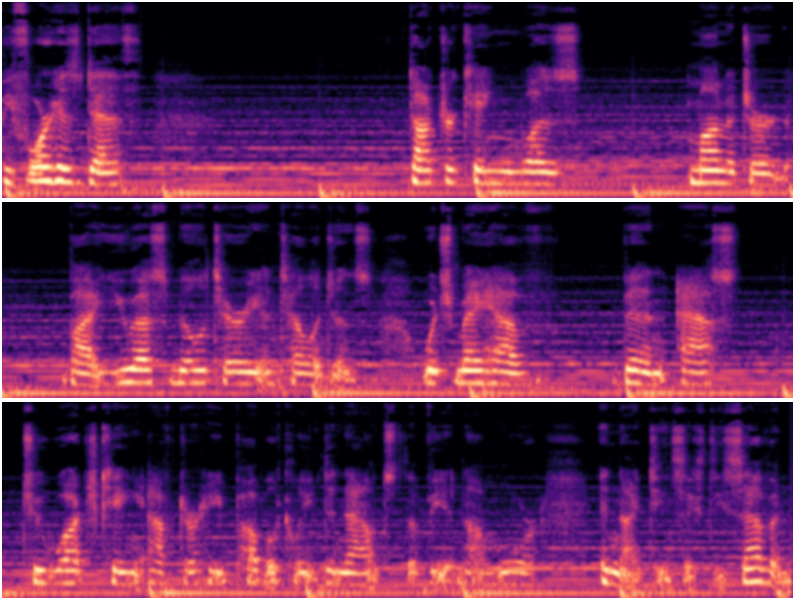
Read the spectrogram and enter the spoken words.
before his death Dr. King was monitored by U.S. military intelligence, which may have been asked to watch King after he publicly denounced the Vietnam War in 1967.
